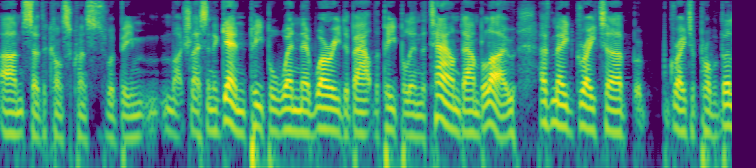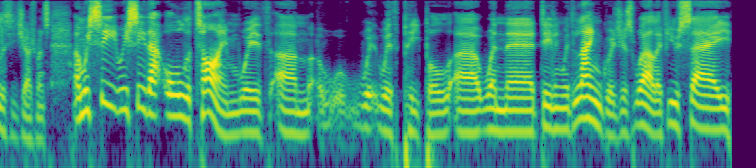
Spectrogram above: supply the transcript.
Um, so the consequences would be much less. And again, people when they're worried about the people in the town down below have made greater greater probability judgments. And we see we see that all the time with um, with, with people uh, when they're dealing with language as well. If you say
